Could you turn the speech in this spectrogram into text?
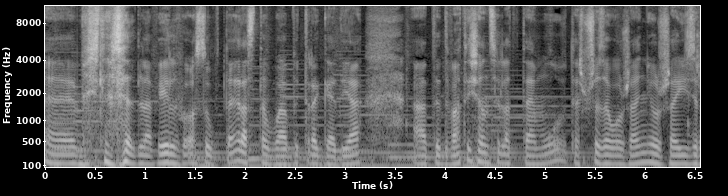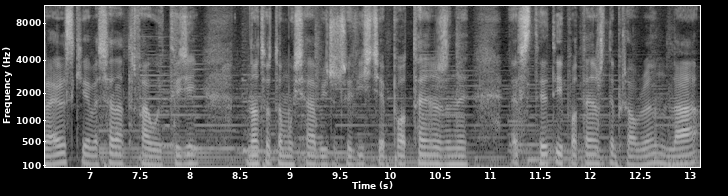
E, myślę, że dla wielu osób teraz to byłaby tragedia, a te 2000 lat temu, też przy założeniu, że izraelskie wesela trwały tydzień, no to to musiała być rzeczywiście potężny wstyd i potężny problem dla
